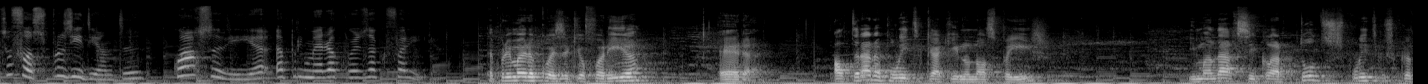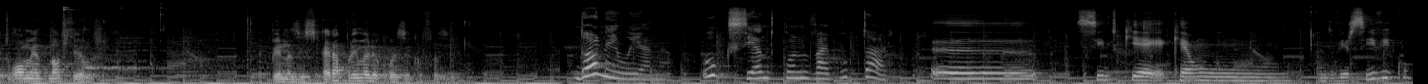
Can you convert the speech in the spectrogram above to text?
se fosse presidente, qual seria a primeira coisa que faria? A primeira coisa que eu faria era alterar a política aqui no nosso país e mandar reciclar todos os políticos que atualmente nós temos. Apenas isso. Era a primeira coisa que eu fazia. Dona Helena, o que sente quando vai votar? Uh, sinto que é, que é um, um dever cívico.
